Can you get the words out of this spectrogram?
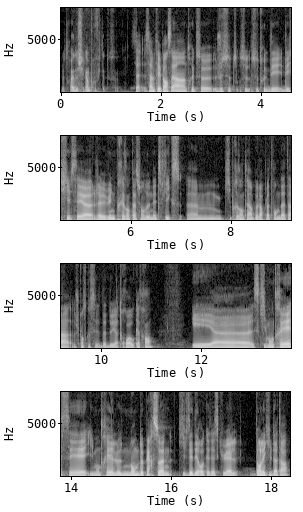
le travail de chacun profite à tout ça. Ça, me fait penser à un truc, ce, juste ce, truc des, chiffres. C'est, euh, j'avais vu une présentation de Netflix euh, qui présentait un peu leur plateforme data. Je pense que c'est date d'il y a 3 ou 4 ans. Et euh, ce qu'ils montraient, c'est ils montraient le nombre de personnes qui faisaient des requêtes SQL dans l'équipe data,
